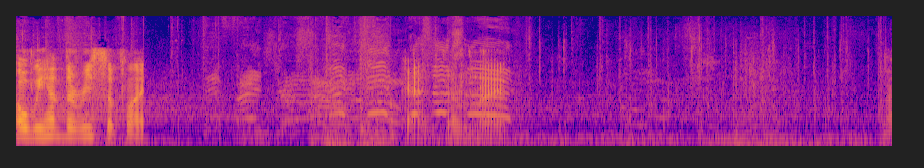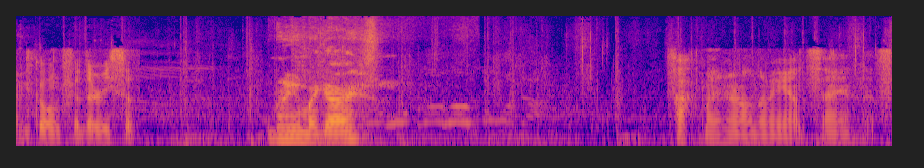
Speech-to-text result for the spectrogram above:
Oh, we have the resupply. Okay, never mind. I'm going for the resupply. Bringing my guys. Fuck, mine are all the way outside. That's.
